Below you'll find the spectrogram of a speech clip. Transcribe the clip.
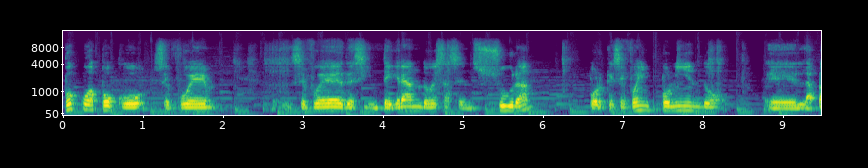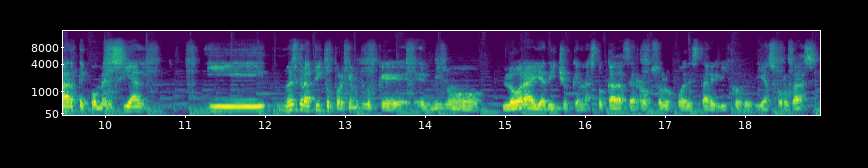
poco a poco se fue, se fue desintegrando esa censura porque se fue imponiendo eh, la parte comercial. Y no es gratuito, por ejemplo, que el mismo Lora haya dicho que en las tocadas de rock solo puede estar el hijo de Díaz Ordaz.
